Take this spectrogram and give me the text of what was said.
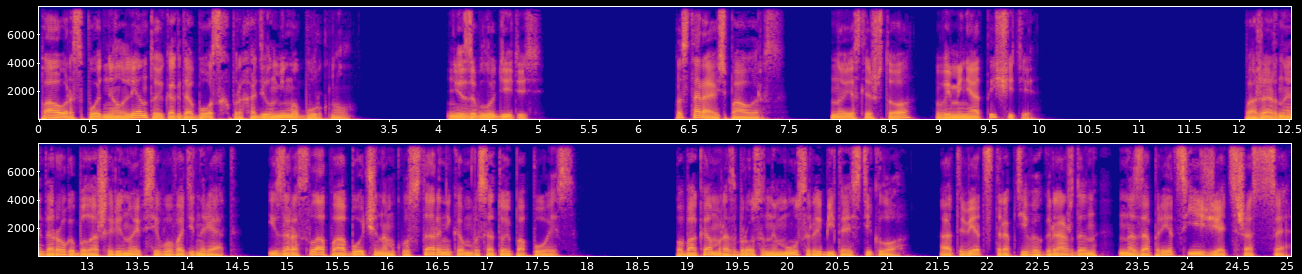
Пауэрс поднял ленту и, когда Босх проходил мимо, буркнул. Не заблудитесь. Постараюсь, Пауэрс. Но если что, вы меня отыщете. Пожарная дорога была шириной всего в один ряд и заросла по обочинам кустарникам высотой по пояс. По бокам разбросаны мусор и битое стекло. Ответ строптивых граждан на запрет съезжать с шоссе.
